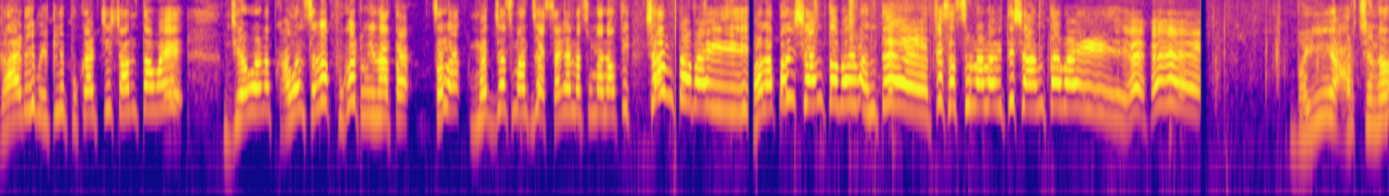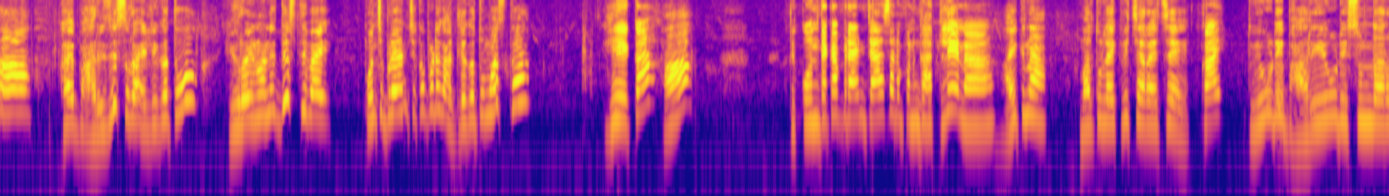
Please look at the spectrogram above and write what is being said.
गाडी भेटली फुकाटची शांताबाई जेवण खावण सगळं फुकट होईन आता. चला मज्जाच मज्जा. सगळ्यांना चुना लावती. शांताबाई मला पण शांताबाई म्हणते. कसं चुना लावती शांताबाई. बाई. अर्चना काय भारी दिसू राहिली ग तू. हिरोईन वाणी दिसते बाई. कोणचे ब्रँडचे कपडे घातले ग तू मस्त? हे का? हा? ते कोणत्या काय ब्रँडचे असं पण घातले ना. ऐक ना मला तुला एक विचारायचंय. काय? तू एवढी भारी एवढी सुंदर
